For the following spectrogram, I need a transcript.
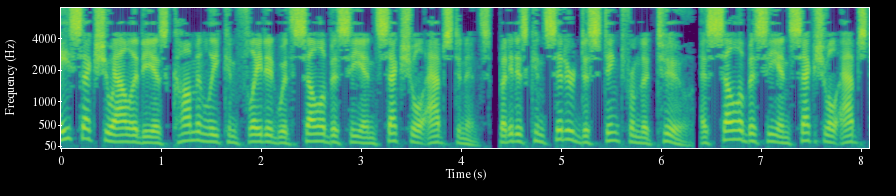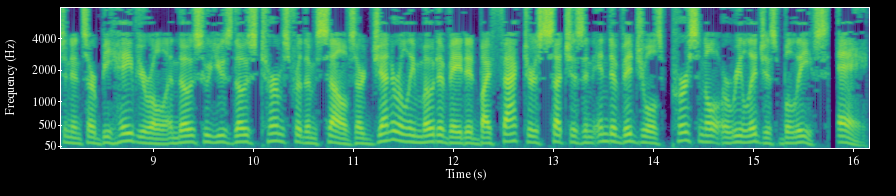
Asexuality is commonly conflated with celibacy and sexual abstinence, but it is considered distinct from the two, as celibacy and sexual abstinence are behavioral and those who use those terms for themselves are generally motivated by factors such as an individual's personal or religious beliefs. A.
